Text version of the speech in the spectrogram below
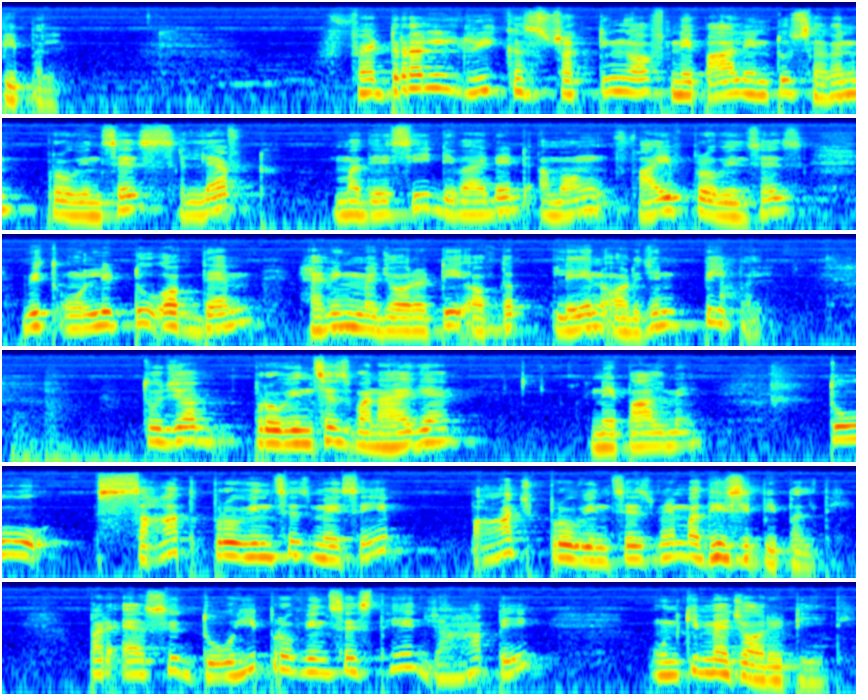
people federal reconstructing of Nepal into seven provinces left Madhesi divided among five provinces with only two of them having majority of the plain origin people तो जब प्रोविंसेस बनाए गए नेपाल में तो सात प्रोविंसेस में से पाँच प्रोविंसेस में मधेसी पीपल थे। पर ऐसे दो ही प्रोविंसेस थे जहाँ पे उनकी मेजॉरिटी थी।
